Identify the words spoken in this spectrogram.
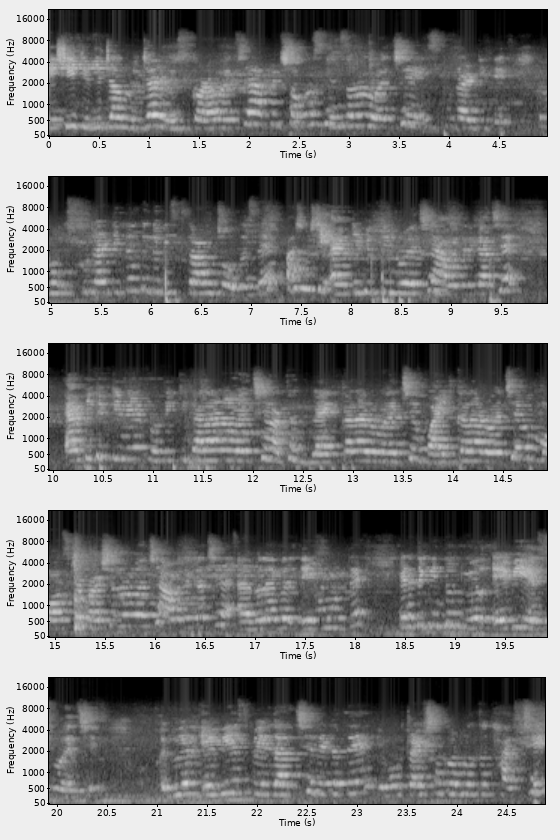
বেশি। ডিজিটাল মিটার ইউজ করা হয়েছে। আপনার সকল সেন্সরও রয়েছে স্কুটারটিতে। এবং স্কুটারটিতেও কিন্তু ডিসকাউন্ট চলতেছে। পাশাপাশি এমটি ফিফটিন রয়েছে আমাদের কাছে। এমটি ফিফটিনের প্রত্যেকটি কালার রয়েছে, অর্থাৎ ব্ল্যাক কালার রয়েছে হোয়াইট কালার রয়েছে এবং মনস্টার ভার্সনও রয়েছে আমাদের কাছে অ্যাভেলেবেল এই মুহূর্তে। এটাতে কিন্তু ডুয়েল এবিএস রয়েছে। ডুয়েল এবিএস পেয়ে যাচ্ছেন এটাতে এবং কন্ট্রোল তো থাকছেই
